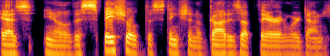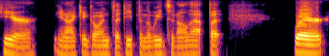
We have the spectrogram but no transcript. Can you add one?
as, you know, the spatial distinction of God is up there and we're down here. You know, I can go into deep in the weeds and all that, but where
